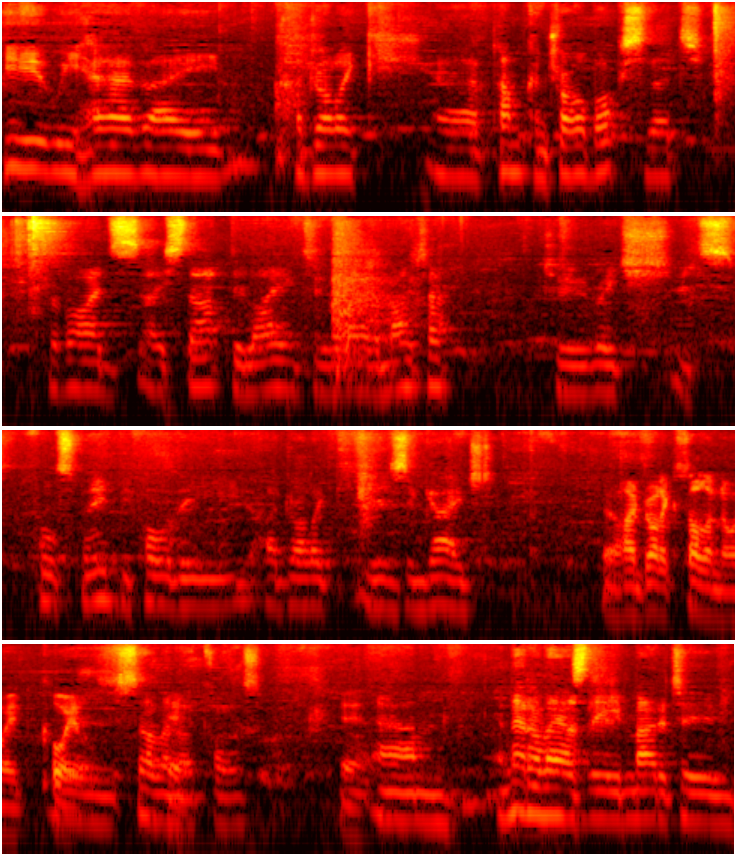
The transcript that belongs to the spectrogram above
Here we have a hydraulic uh, pump control box that provides a start delay to allow the motor to reach its full speed before the hydraulic is engaged. The hydraulic solenoid The coils. solenoid coils. Yeah. Um, and that allows the motor to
